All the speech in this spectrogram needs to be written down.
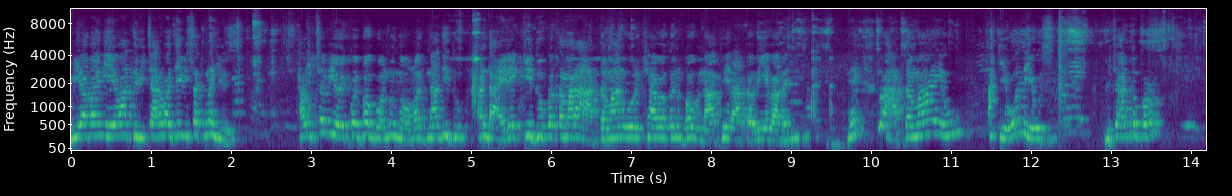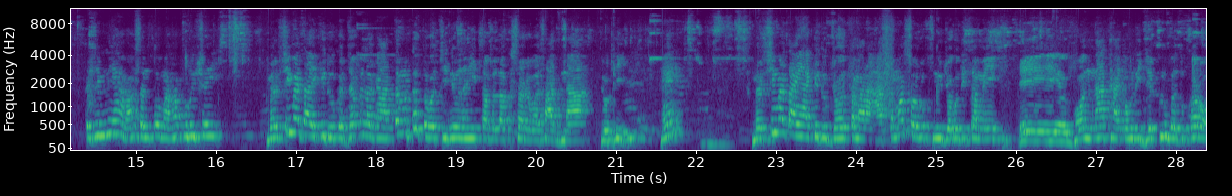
મીરાબાઈની એ વાત વિચારવા જેવી શક નહીં સારું હોય કોઈ ભગવાનનું નામ જ ના દીધું અને ડાયરેક્ટ કીધું કે તમારા આત્માન ઓળખ્યા વગર ભવ ના ફેર કરી એવા નહીં. હે? તો આત્મા એવું આ કેવો દેવ છે? વિચાર તો કરો. કે જેમને આવા સંતો મહાપુરુષે નરસિંહ મહેતાએ કીધું કે જબ લગા, તમ તત્વ ચિન્યો નહીં, તબ લગ સર્વ સાધના જૂઠી હે? નરસિંહ મહેતાએ આ કીધું જો તમારા આત્મા સ્વરૂપનું જો સુધી તમે એ ભોન ના થાય તો સુધી જેટલું બધું કરો,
